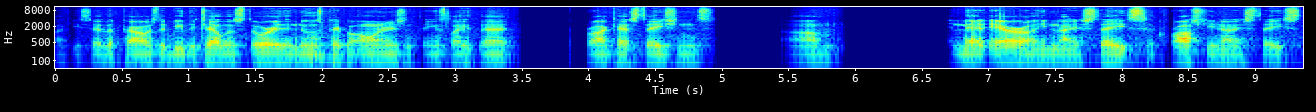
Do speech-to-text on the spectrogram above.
Like you said, the powers that be to tell the story, the newspaper owners and things like that, the broadcast stations. Um, in that era in the United States, across the United States,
